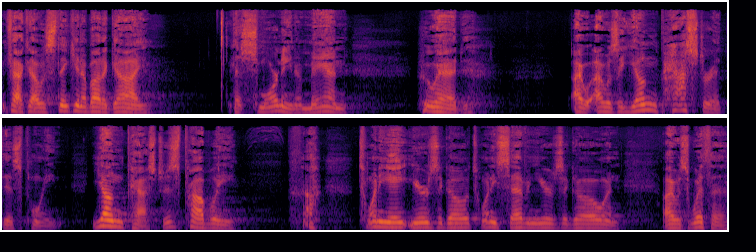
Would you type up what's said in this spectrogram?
In fact, I was thinking about a guy this morning, a man who had, I, I was a young pastor at this point, young pastor, this is probably 28 years ago, 27 years ago, and I was with a,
